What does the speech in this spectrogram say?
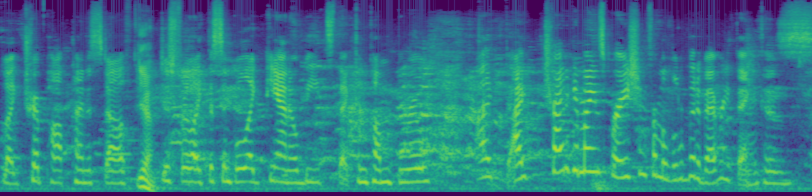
like trip hop kind of stuff. Yeah. Just for like the simple like piano beats that can come through. I, I try to get my inspiration from a little bit of everything because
